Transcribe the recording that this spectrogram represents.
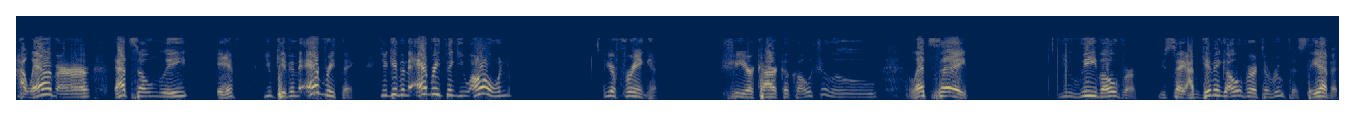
However, that's only if you give him everything. If you give him everything you own, you're freeing him. Shir karka koshalu. Let's say you leave over. You say, I'm giving over to Rufus, the Evan,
